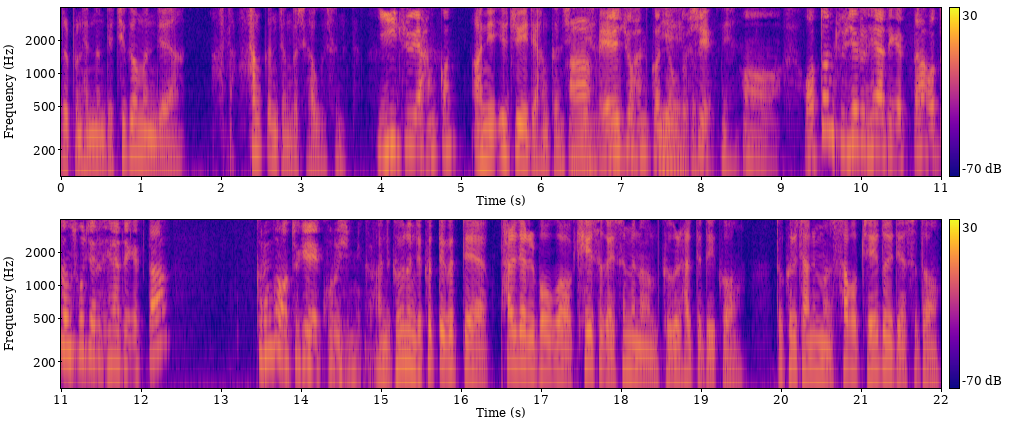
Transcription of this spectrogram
8번 했는데 지금은 이제 한 건 정도씩 하고 있습니다. 2주에 한 건? 아니, 일주일에 한 건씩. 아, 예. 매주 한건 예, 정도씩? 예, 어, 어떤 주제를 해야 되겠다? 어떤 소재를 해야 되겠다? 그런 건 어떻게 고르십니까? 아니, 그거는 이제 그때그때 판례를 보고 케이스가 있으면은 그걸 할 때도 있고 또 그렇지 않으면 사법 제도에 대해서도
